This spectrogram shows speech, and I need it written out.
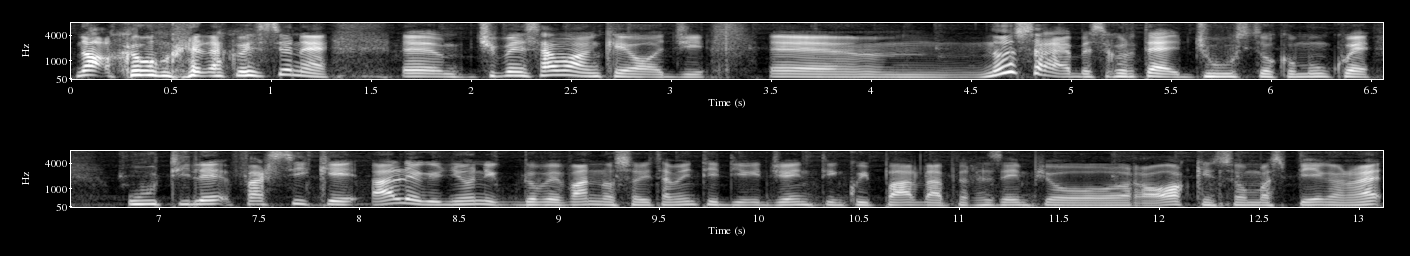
No, comunque la questione è, ehm, ci pensavo anche oggi, ehm, non sarebbe secondo te giusto comunque utile far sì che alle riunioni dove vanno solitamente i dirigenti in cui parla per esempio Rock, insomma spiegano, eh,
